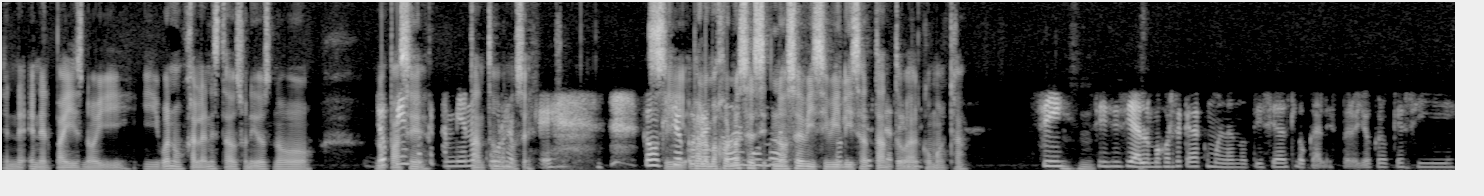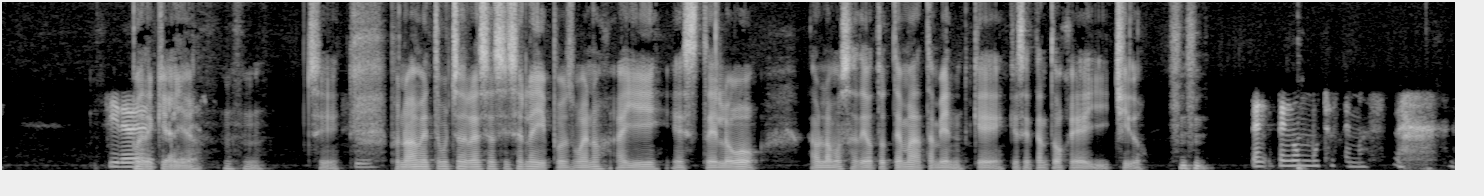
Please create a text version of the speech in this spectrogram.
en, el país, ¿no? Y, y, bueno, ojalá en Estados Unidos no, no pase tanto, no sé. como que a lo mejor no se, no se visibiliza tanto como acá. Sí, sí, sí, sí, a lo mejor se queda como en las noticias locales, pero yo creo que sí, sí debe Puede que haya. sí. Pues nuevamente muchas gracias Isela y pues bueno, ahí este luego hablamos de otro tema también que, que se te antoje y chido. tengo muchos temas.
